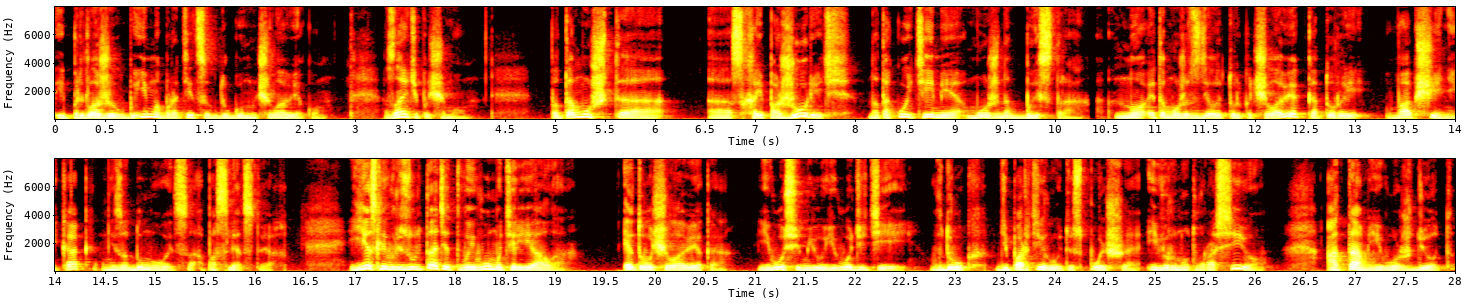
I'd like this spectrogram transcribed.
и предложил бы им обратиться к другому человеку. Знаете почему? Потому что э, схайпажорить на такой теме можно быстро, но это может сделать только человек, который вообще никак не задумывается о последствиях. Если в результате твоего материала этого человека, его семью, его детей вдруг депортируют из Польши и вернут в Россию, а там его ждет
